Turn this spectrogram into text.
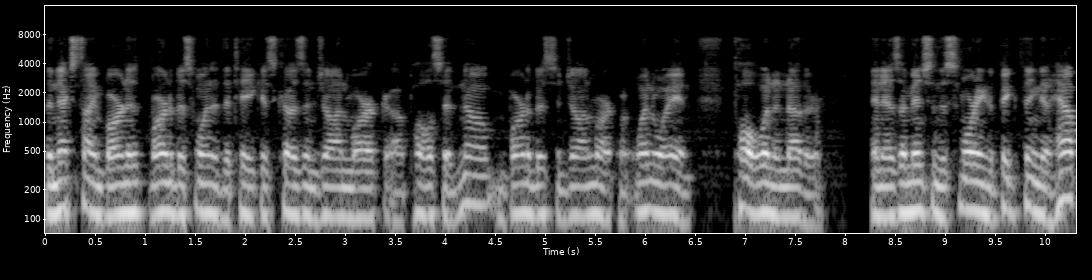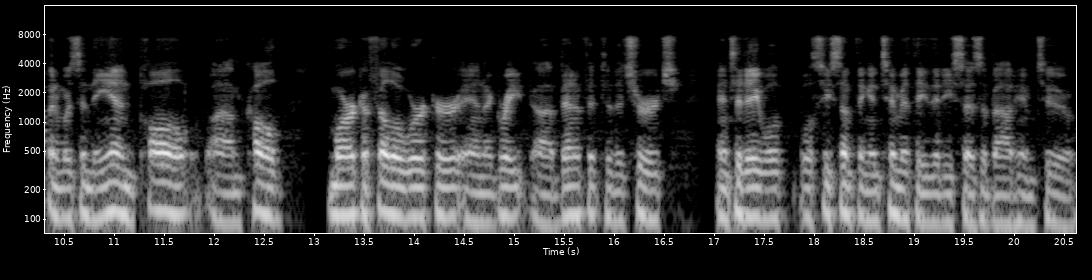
The next time Barnabas wanted to take his cousin John Mark, uh, Paul said no. Barnabas and John Mark went one way, and Paul went another. And as I mentioned this morning, the big thing that happened was in the end, Paul um, called Mark a fellow worker and a great uh, benefit to the church. And today we'll we'll see something in Timothy that he says about him too.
